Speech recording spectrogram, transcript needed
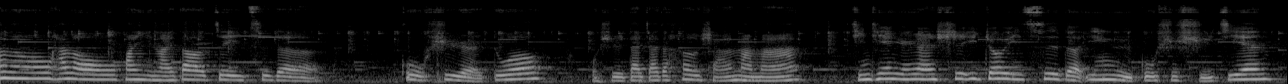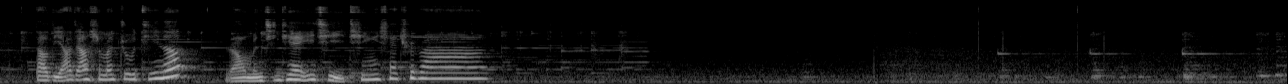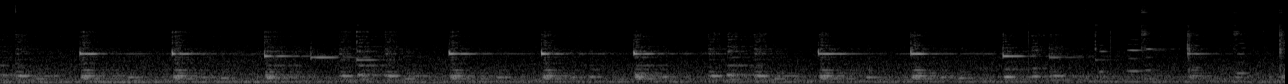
Hello，Hello，欢迎来到这一次的故事耳朵，我是大家的后小恩妈妈。今天仍然是一周一次的英语故事时间，到底要讲什么主题呢？让我们今天一起听下去吧。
